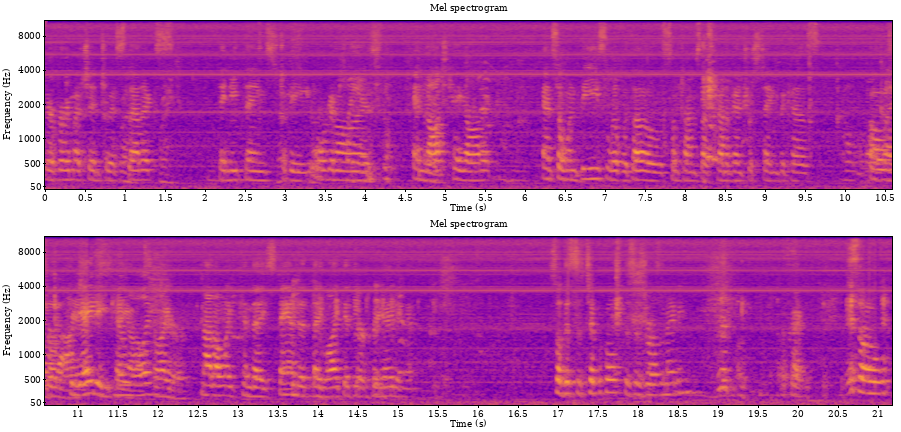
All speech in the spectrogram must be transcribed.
They're very much into aesthetics. right. They need things to be organized and not Planned. chaotic. Mhm. And so when B's live with O's, sometimes that's kind of interesting because Oh, O's are God. creating chaos, right? Not only can they stand it, they like it, they're creating it. So this is typical, this is resonating? Okay. So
